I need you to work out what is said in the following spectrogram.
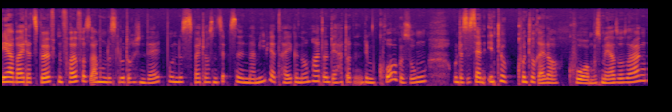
der bei der 12. Vollversammlung des Lutherischen Weltbundes 2017 in Namibia teilgenommen hat und der hat dort in dem Chor gesungen und das ist ja ein interkultureller Chor, muss man ja so sagen.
